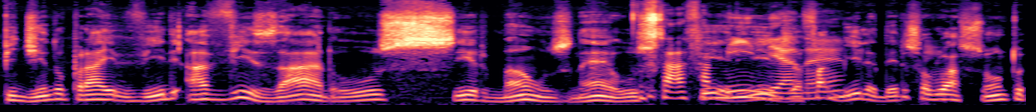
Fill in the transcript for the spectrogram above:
pedindo para vir avisar os irmãos, né, os a queridos, família, a né? família dele sobre Sim. o assunto.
